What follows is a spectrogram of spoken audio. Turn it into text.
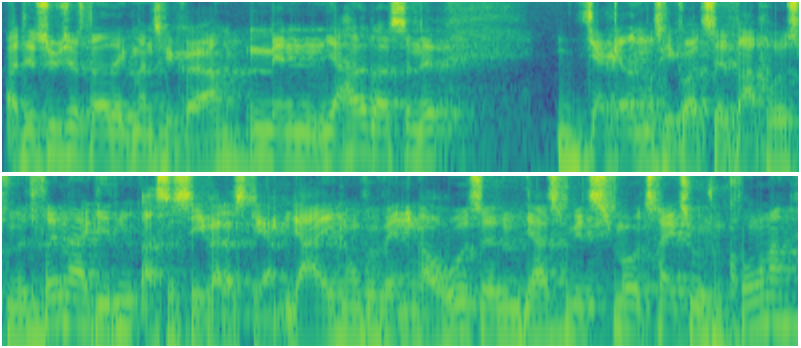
Og det synes jeg stadigvæk, man skal gøre. Men jeg havde det også sådan lidt, jeg gad måske godt selv bare prøve at smide et frimærke i den, og så se, hvad der sker. Jeg har ikke nogen forventninger overhovedet til den. Jeg har smidt små 3.000 kroner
